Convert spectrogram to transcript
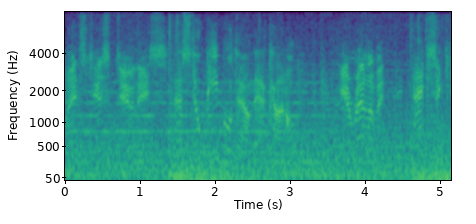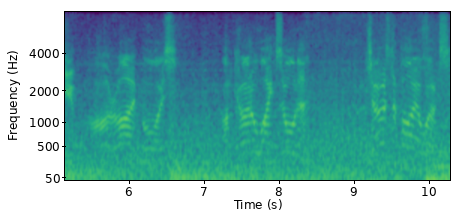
Let's just do this. There's still people down there, Colonel. Irrelevant. Execute. Alright, boys. On Colonel White's order. Show us the fireworks.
